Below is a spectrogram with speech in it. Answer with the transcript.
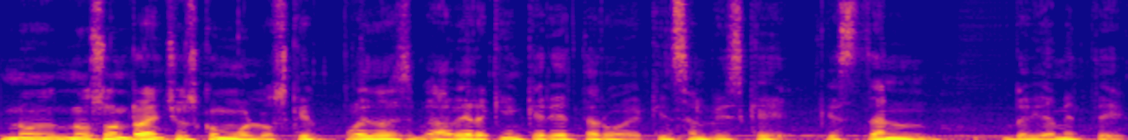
no, no son ranchos como los que puedes haber aquí en Querétaro, aquí en San Luis, que, están debidamente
